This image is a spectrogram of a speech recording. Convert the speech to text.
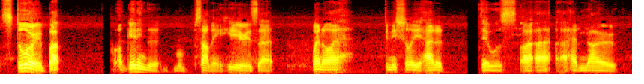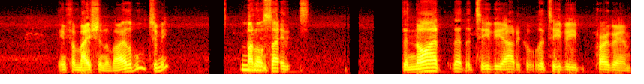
story. But I'm getting to something here is that when I initially had it, there was I, I, I had no information available to me. But I'll Mhm. say this. The night that the TV article, the TV program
